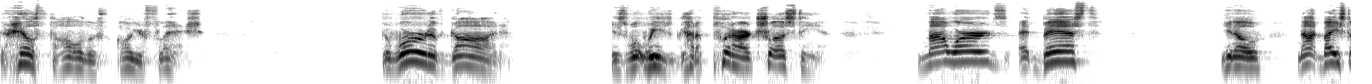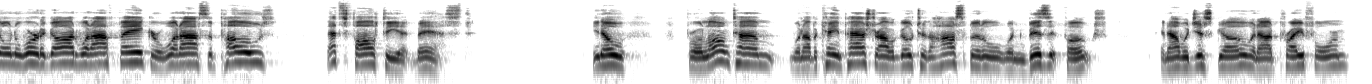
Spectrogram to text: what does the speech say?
They're health to all, the, all your flesh. The Word of God is what we've got to put our trust in. My words, at best, you know, not based on the Word of God, what I think or what I suppose, that's faulty at best. You know, for a long time when I became pastor, I would go to the hospital and visit folks, and I would just go and I'd pray for them,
